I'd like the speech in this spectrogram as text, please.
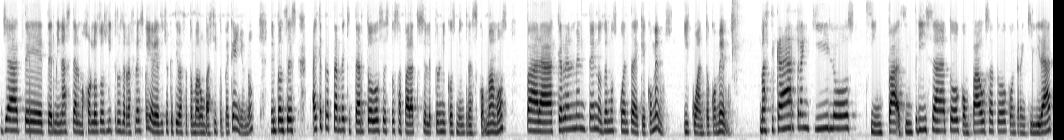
ya te terminaste a lo mejor los dos litros de refresco y habías dicho que te ibas a tomar un vasito pequeño, ¿no? Entonces, hay que tratar de quitar todos estos aparatos electrónicos mientras comamos para que realmente nos demos cuenta de qué comemos y cuánto comemos. Masticar tranquilos, sin, sin prisa, todo con pausa, todo con tranquilidad,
